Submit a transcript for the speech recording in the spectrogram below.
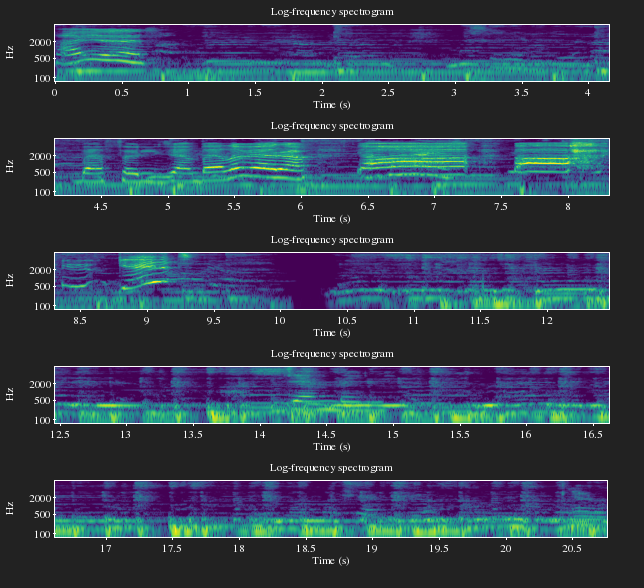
Hayır. Ben söyleyeceğim dayanamıyorum. Ya. Ah, geç. Cem Bey. Evet.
